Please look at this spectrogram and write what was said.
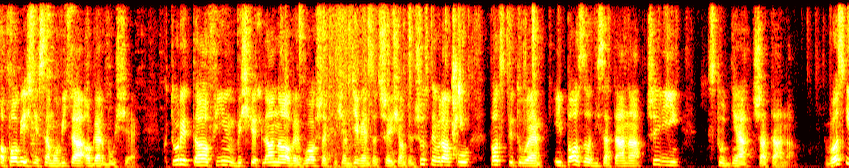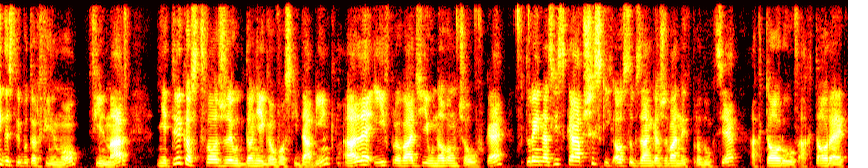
opowieść niesamowita o Garbusie, który to film wyświetlono we Włoszech w 1966 roku pod tytułem Il Pozo di Satana, czyli Studnia Szatana. Włoski dystrybutor filmu, Filmar, nie tylko stworzył do niego włoski dubbing, ale i wprowadził nową czołówkę, której nazwiska wszystkich osób zaangażowanych w produkcję, aktorów, aktorek,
